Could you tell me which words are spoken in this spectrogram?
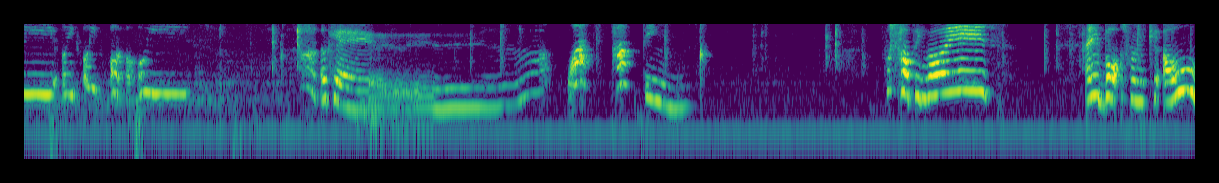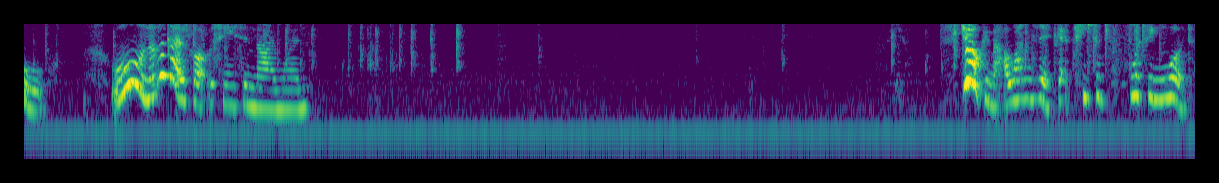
Oi, oi, oi, oi. Okay. What's popping? What's popping, boys? Any bots want to kill? Oh, ooh, another guy's got a season nine win. Joking, about I landed it to get a piece of flipping wood.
